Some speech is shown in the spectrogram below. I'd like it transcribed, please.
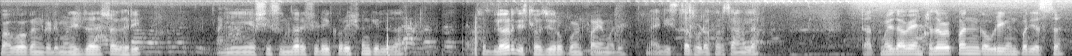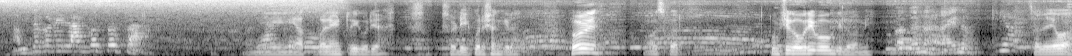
बाबू आकांकडे मनीषदाच्या घरी. आणि अशी सुंदर अशी डेकोरेशन केलेलं. असं ब्लर दिसलं झिरो पॉईंट फायमध्ये नाही दिसतं थोडंफार चांगलं. तर आतमध्ये जाऊया. यांच्याजवळ पण गौरी गणपती असतं. आणि आतमध्ये एंट्री करूया. असं डेकोरेशन केलं. होय नमस्कार. तुमची गौरी बघू गेलो आम्ही. चला येवा.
